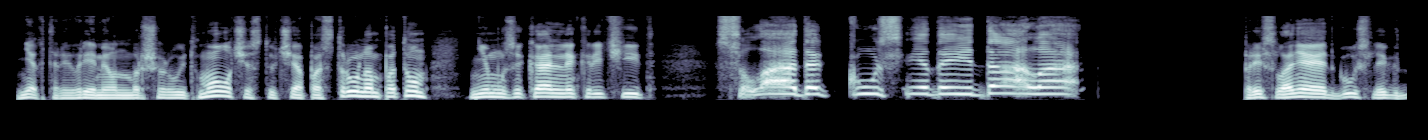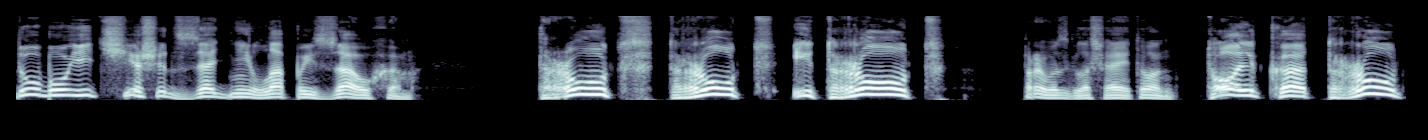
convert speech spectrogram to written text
Некоторое время он марширует молча, стуча по струнам, потом немузыкально кричит «Сладок кус не доедала!» Прислоняет гусли к дубу и чешет задней лапой за ухом. «Труд, труд и труд!» — провозглашает он. «Только труд!»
